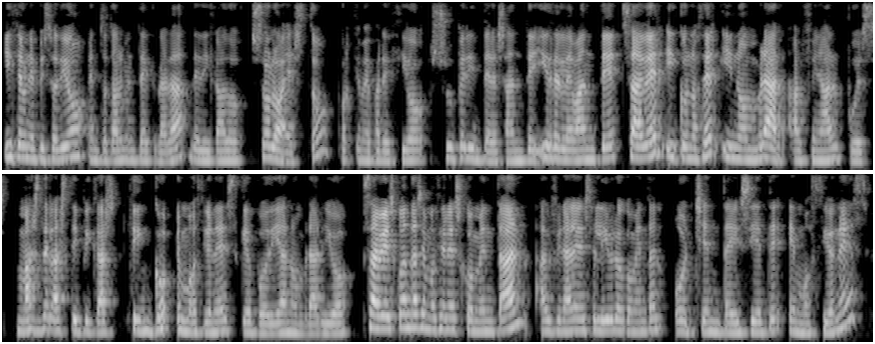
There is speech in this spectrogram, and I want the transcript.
hice un episodio en Totalmente Clara dedicado solo a esto, porque me pareció súper interesante y relevante saber y conocer y nombrar al final, pues, más de las típicas cinco emociones que podía nombrar yo. ¿Sabéis cuántas emociones comentan? Al final en ese libro comentan 87 emociones,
